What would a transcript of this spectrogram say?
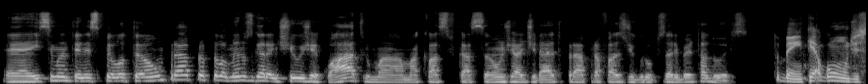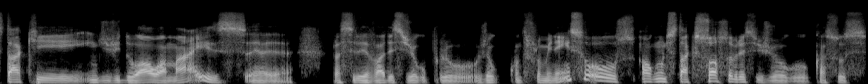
é, e se manter nesse pelotão para pelo menos garantir o G4, uma, uma classificação já direto para a fase de grupos da Libertadores. Tudo bem, tem algum destaque individual a mais é, para se levar desse jogo para o jogo contra o Fluminense ou algum destaque só sobre esse jogo, Cassucci?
